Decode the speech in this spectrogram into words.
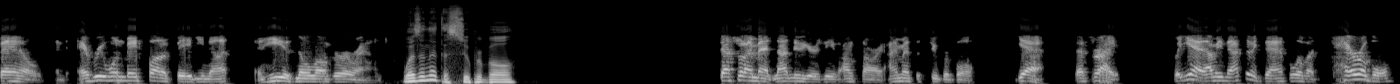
failed, and everyone made fun of Baby Nut, and he is no longer around. Wasn't that the Super Bowl? That's what I meant, not New Year's Eve. I'm sorry. I meant the Super Bowl. Yeah, that's right. But yeah, I mean, that's an example of a terrible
